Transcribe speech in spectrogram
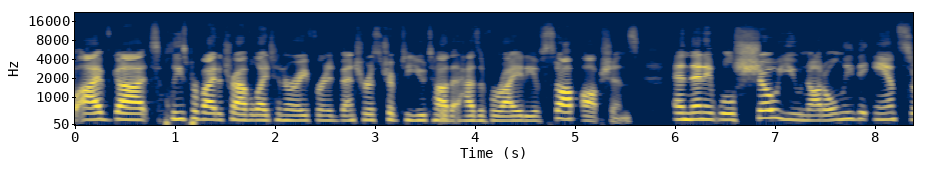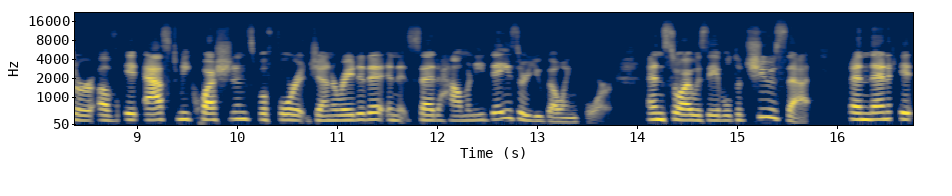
I've got please provide a travel itinerary for an adventurous trip to Utah that has a variety of stop options. And then it will show you not only the answer of it asked me questions before it generated it and it said how many days are you going for? And so I was able to choose that. And then it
